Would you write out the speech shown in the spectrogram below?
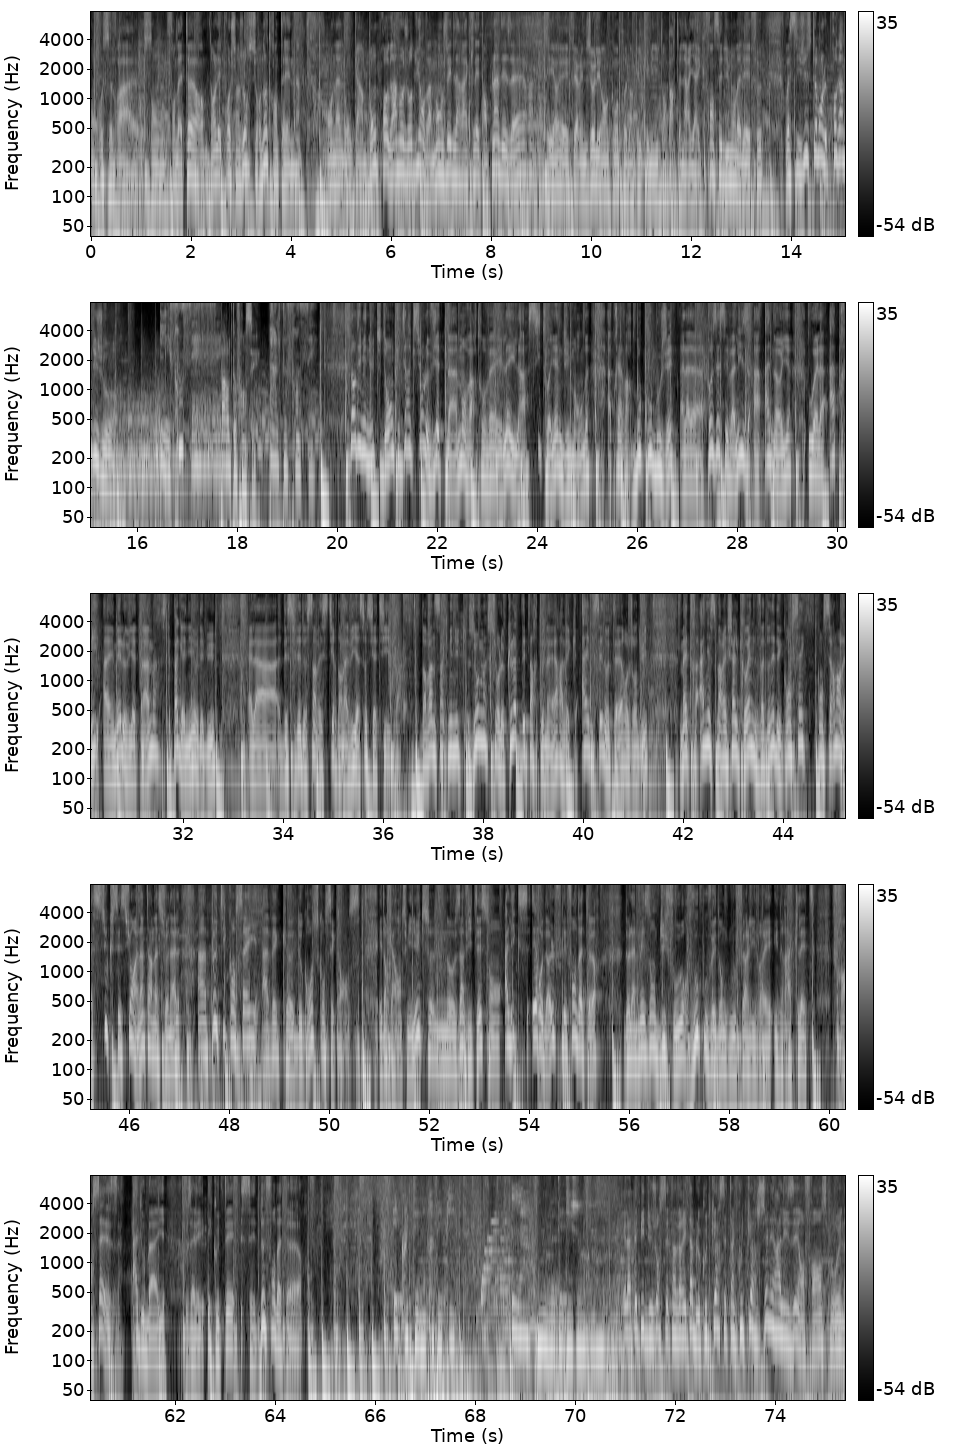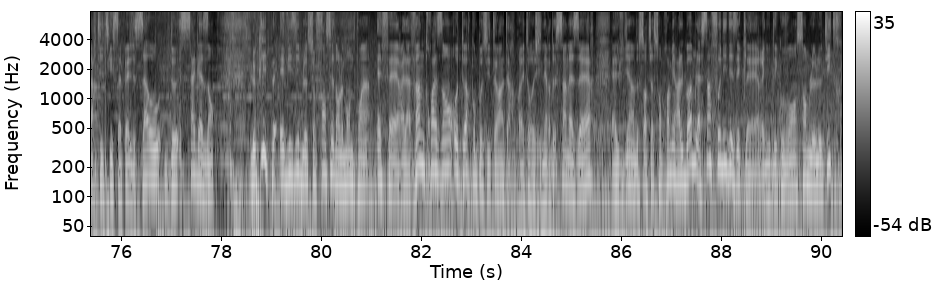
On recevra euh, son fondateur dans les prochains jours sur notre antenne. On a donc un bon programme aujourd'hui. On va manger de la raclette en plein désert et faire une jolie rencontre dans quelques minutes en partenariat avec Français du Monde ADFE. Voici justement le programme du jour. Les Français parlent au français. Parlent au français. Dans 10 minutes, donc, direction le Vietnam, on va retrouver Leila, citoyenne du monde. Après avoir beaucoup bougé, elle a posé ses valises à Hanoï, où elle a appris à aimer le Vietnam. C'était pas gagné au début. Elle a décidé de s'investir dans la vie associative. Dans 25 minutes, zoom sur le club des partenaires avec AMC Notaire aujourd'hui. Maître Agnès Maréchal Cohen va donner des conseils concernant la succession à l'international. Un petit conseil avec de grosses conséquences. Et dans 40 minutes, nos invités sont Alix et Rodolphe, les fondateurs de la maison Dufour. Vous pouvez donc vous faire livrer une raclette française à Dubaï. Vous allez écouter ces deux fondateurs. Écoutez notre pépite. La nouveauté du jour. Et la pépite du jour, c'est un véritable coup de cœur. C'est un coup de cœur généralisé en France pour une artiste qui s'appelle Zao de Sagazan. Le clip est visible sur françaisdanslemonde.fr. Elle a 23 ans, auteur, compositeur, interprète, originaire de Saint-Nazaire. Elle vient de sortir son premier album, La Symphonie des éclairs, et nous découvrons ensemble le titre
